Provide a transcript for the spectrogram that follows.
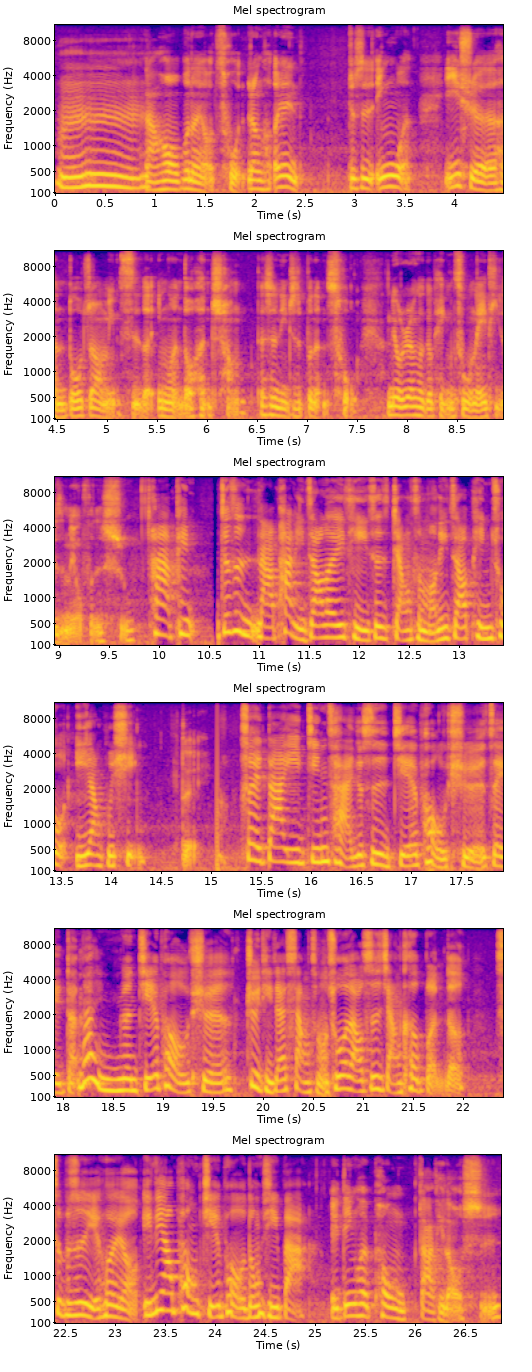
嗯，然后不能有错任何，而且就是英文医学的很多重要名词的英文都很长，但是你就是不能错，你有任何个拼错那一题就是没有分数。哈拼就是哪怕你知道那一题是讲什么，你只要拼错一样不行。对，所以大一精彩就是解剖学这一段。那你们解剖学具体在上什么？除了老师讲课本的，是不是也会有一定要碰解剖的东西吧？一定会碰大体老师。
